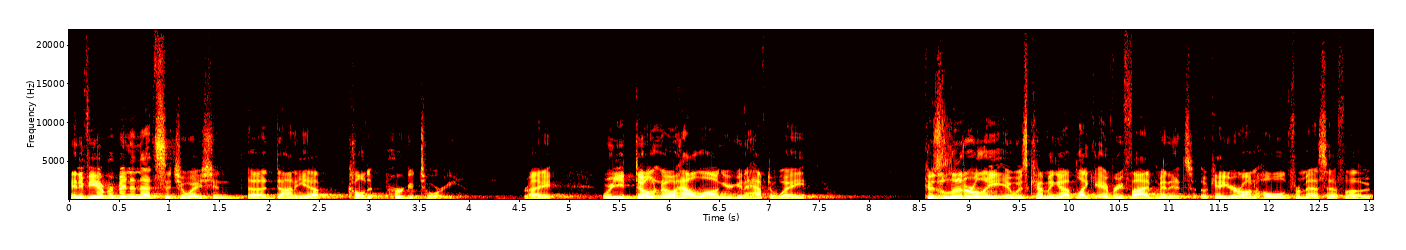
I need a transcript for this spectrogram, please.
And if you've ever been in that situation, uh, Donnie Epp called it purgatory, right? Where you don't know how long you're going to have to wait. Because literally, it was coming up like every five minutes. Okay, you're on hold from SFO.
